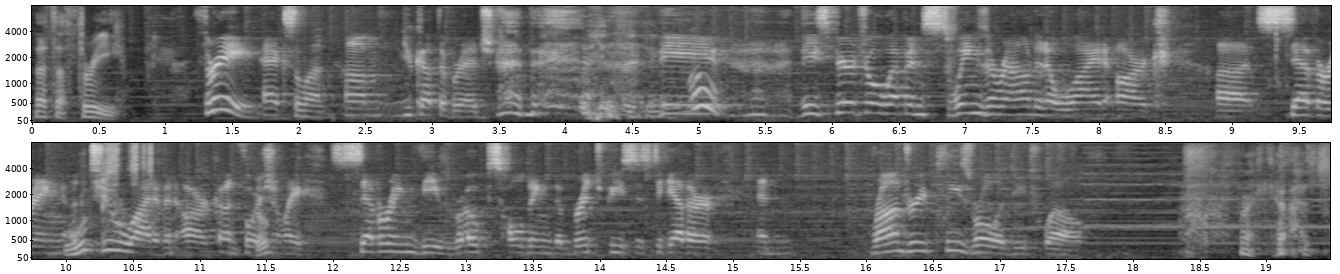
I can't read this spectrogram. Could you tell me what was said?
That's a three. Three, excellent. Um, you cut the bridge. the the spiritual weapon swings around in a wide arc, uh, severing Whoops. too wide of an arc, unfortunately, severing the ropes holding the bridge pieces together. And Rondri, please roll a d12. Oh my gosh.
